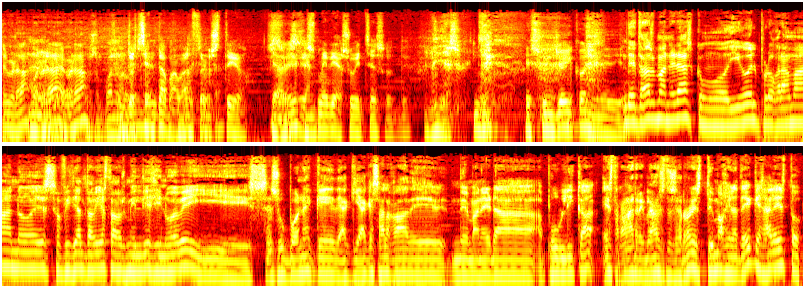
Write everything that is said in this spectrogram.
es verdad, Bueno, es verdad, es verdad. pues, bueno, 180 pavazos, 180. tío. Ya es, bien. media Switch eso, tío. Media Switch. es un Joy-Con y medio. De todas maneras, como digo, el programa no es oficial todavía hasta 2019 y se supone que de aquí a que salga de, de manera pública, estarán arreglados estos errores. Tú imagínate que sale esto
